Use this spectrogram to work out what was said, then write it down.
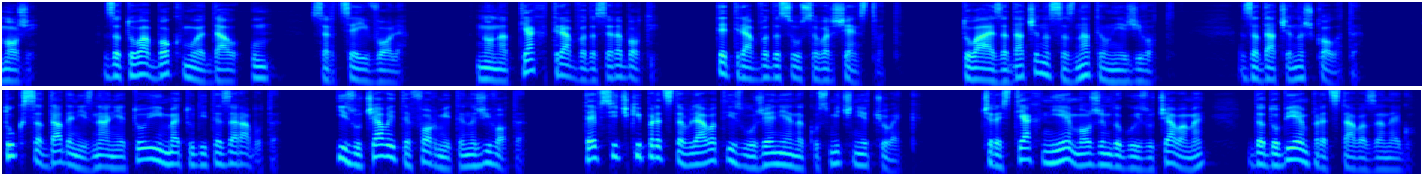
Може. Затова Бог му е дал ум, сърце и воля. Но над тях трябва да се работи. Те трябва да се усъвършенстват. Това е задача на съзнателния живот. Задача на школата. Тук са дадени знанието и методите за работа. Изучавайте формите на живота. Те всички представляват изложение на космичния човек. Чрез тях ние можем да го изучаваме, да добием представа за него.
